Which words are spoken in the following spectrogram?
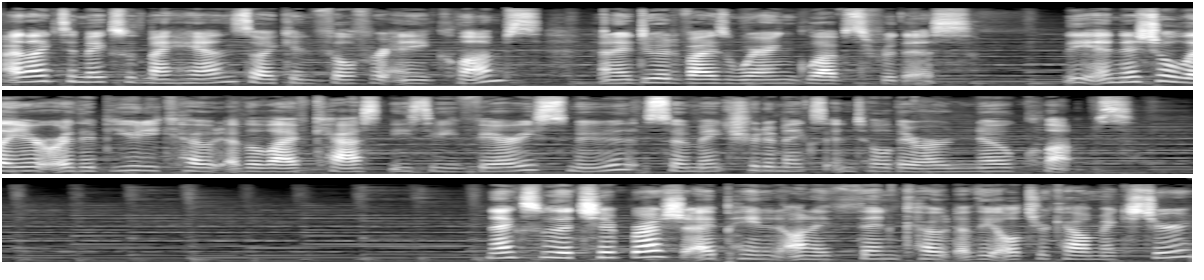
I like to mix with my hands so I can feel for any clumps, and I do advise wearing gloves for this. The initial layer or the beauty coat of the life cast needs to be very smooth, so make sure to mix until there are no clumps. Next with a chip brush, I painted on a thin coat of the UltraCal mixture.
